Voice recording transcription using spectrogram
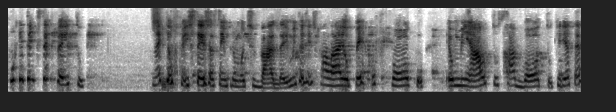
porque tem que ser feito. Não é que eu esteja sempre motivada. E muita gente fala, ah, eu perco foco, eu me auto-saboto. Queria até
